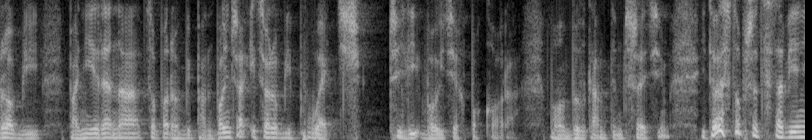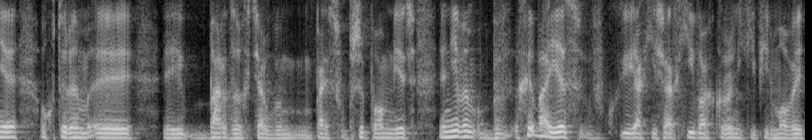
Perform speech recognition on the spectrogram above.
robi pani Irena, co robi pan Bończak i co robi płeć czyli Wojciech Pokora, bo on był tam tym trzecim. I to jest to przedstawienie, o którym y, y, bardzo chciałbym Państwu przypomnieć. Ja nie wiem, chyba jest w jakichś archiwach kroniki filmowej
